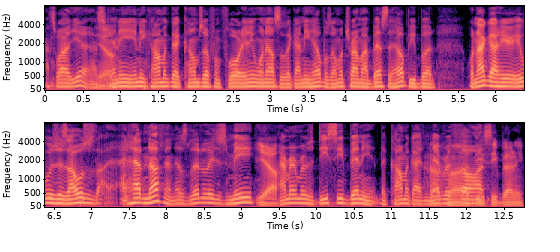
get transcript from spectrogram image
That's why, yeah. Yeah. Any any comic that comes up from Florida, anyone else is like, I need help. I was like, I'm gonna try my best to help you. But when I got here, it was just I was I had nothing. It was literally just me. Yeah. I remember it was DC Benny, the comic I never Uh, thought DC Benny.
